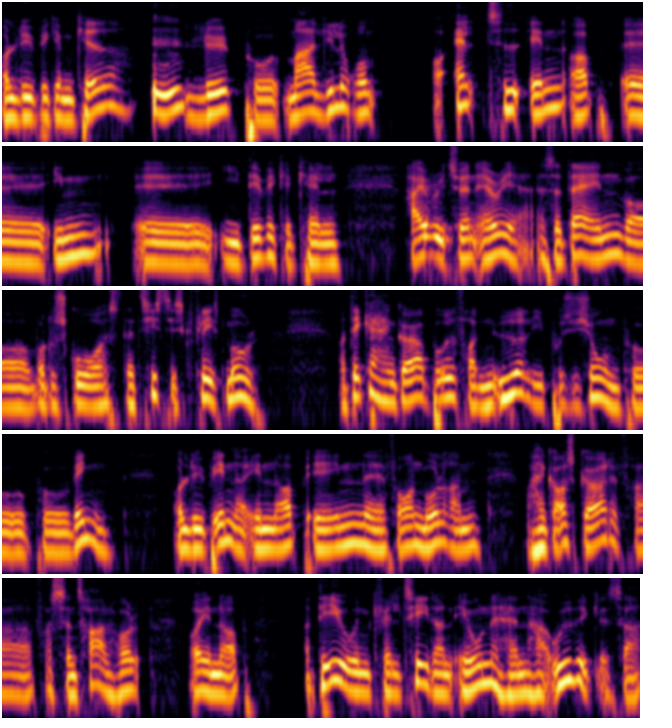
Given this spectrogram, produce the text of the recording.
at løbe igennem kæder, mm. løbe på meget lille rum, og altid ende op øh, inde øh, i det, vi kan kalde high return area, altså derinde, hvor, hvor du scorer statistisk flest mål. Og det kan han gøre både fra den yderlige position på, på vingen, og løbe ind og ende op øh, inden øh, foran målrammen. Og han kan også gøre det fra, fra central hold og ende op. Og det er jo en kvalitet og en evne, han har udviklet sig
